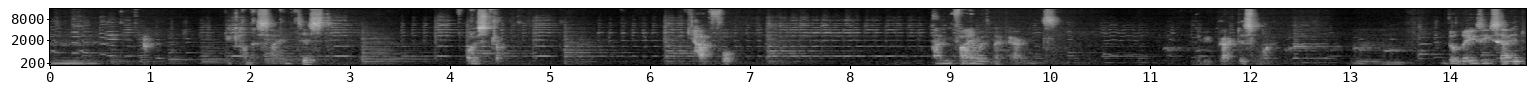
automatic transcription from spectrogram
Mm, become a scientist. Oyster. Half full. I'm fine with my parents. Maybe practice more. Mm, the lazy side.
